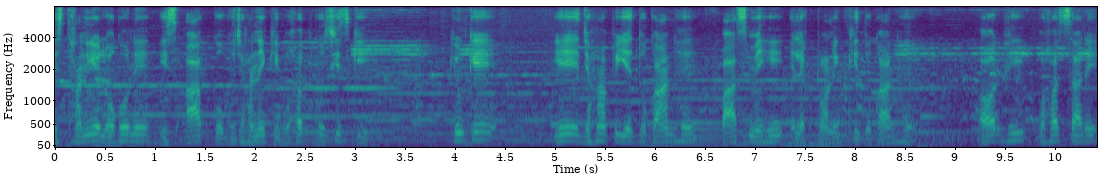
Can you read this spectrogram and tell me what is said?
स्थानीय लोगों ने इस आग को बुझाने की बहुत कोशिश की, क्योंकि ये जहाँ पे ये दुकान है, पास में ही इलेक्ट्रॉनिक की दुकान है, और भी बहुत सारे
